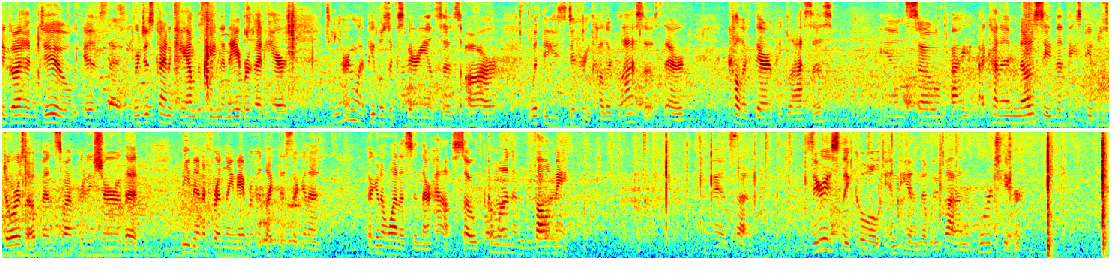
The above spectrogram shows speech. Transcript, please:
going to go ahead and do is that we're just kind of canvassing the neighborhood here to learn what people's experiences are with these different colored glasses. They're color therapy glasses. And so I, I kind of am noticing that these people's doors open, so I'm pretty sure that being in a friendly neighborhood like this, they're gonna they're gonna want us in their house. So come on and follow me. Okay, it's a seriously cool Indian that we've got on the porch here.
